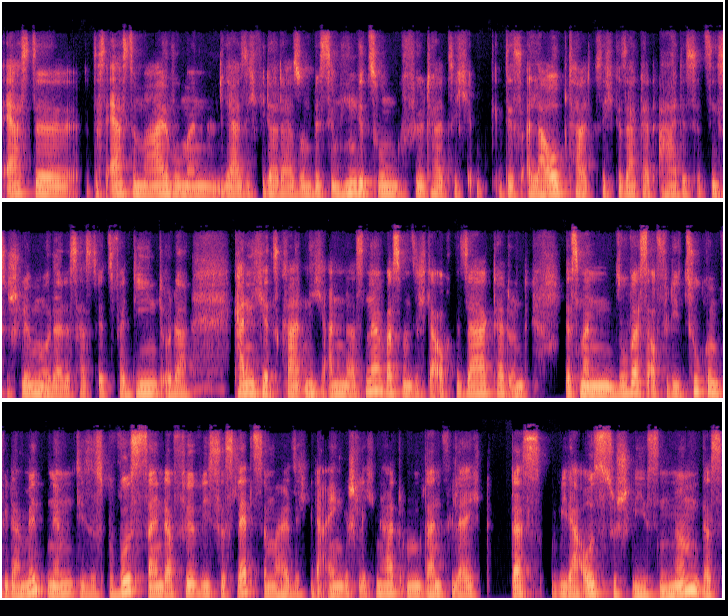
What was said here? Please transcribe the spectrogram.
erste, das erste Mal, wo man ja sich wieder da so ein bisschen hingezogen gefühlt hat, sich das erlaubt hat, sich gesagt hat, ah, das ist jetzt nicht so schlimm oder das hast du jetzt verdient oder kann ich jetzt gerade nicht anders, ne? Was man sich da auch gesagt hat und dass man sowas auch für die Zukunft wieder mitnimmt, dieses Bewusstsein dafür, wie es das letzte Mal sich wieder eingeschlichen hat, um dann vielleicht das wieder auszuschließen. Ne? Das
